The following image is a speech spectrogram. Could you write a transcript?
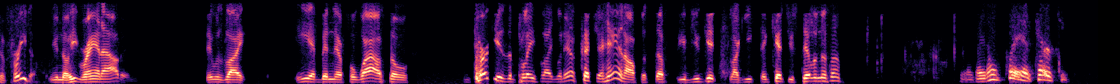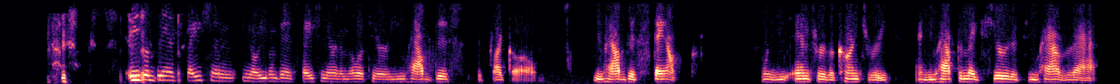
to freedom. You know, he ran out and it was like he had been there for a while. So Turkey is a place like where they'll cut your hand off of stuff if you get like you, they catch you stealing or something. They don't play in Turkey. even being stationed, you know, even being stationed there in the military, you have this. It's like a, um, you have this stamp when you enter the country, and you have to make sure that you have that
